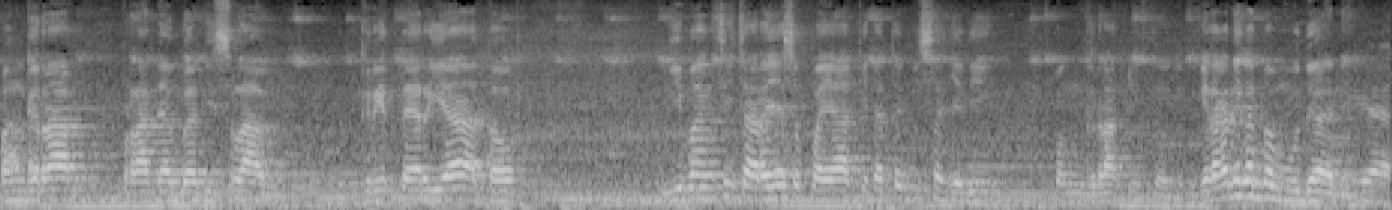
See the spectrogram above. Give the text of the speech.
Penggerak peradaban Islam. Kriteria atau gimana sih caranya supaya kita tuh bisa jadi penggerak itu gitu. kita kan ini kan pemuda nih Iya.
